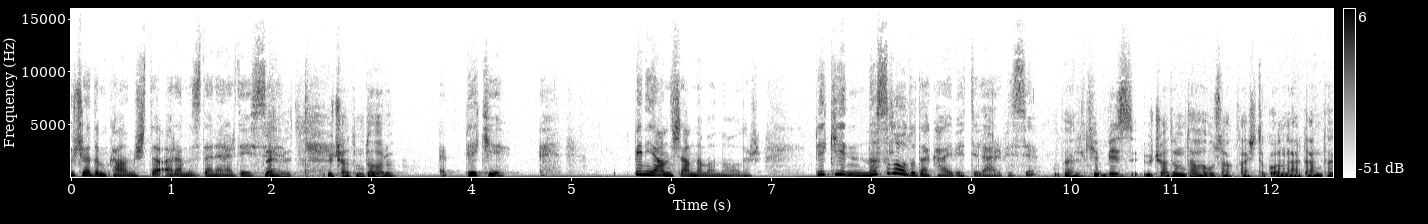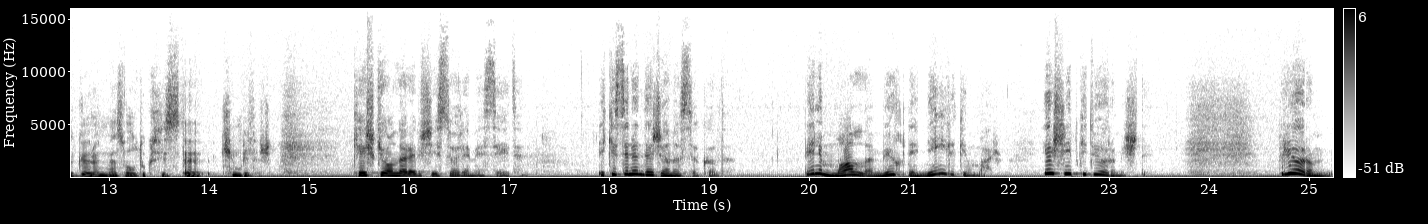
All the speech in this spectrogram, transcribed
üç adım kalmıştı aramızda neredeyse. Evet üç adım doğru. Ee, Peki Beni yanlış anlama ne olur Peki nasıl oldu da kaybettiler bizi Belki biz üç adım daha uzaklaştık onlardan da görünmez olduk sizde kim bilir. Keşke onlara bir şey söylemeseydin İkisinin de canı sıkıldı Benim malla mülkle ne ilgim var Yaşayıp gidiyorum işte Biliyorum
